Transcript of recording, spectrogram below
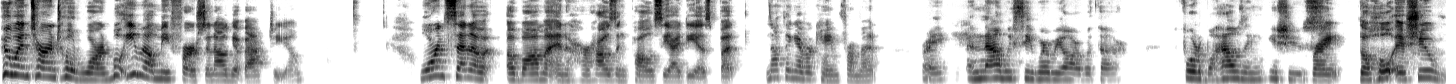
who in turn told Warren, Well, email me first and I'll get back to you. Warren sent out Obama and her housing policy ideas, but nothing ever came from it. Right. And now we see where we are with our affordable housing issues. Right. The whole issue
